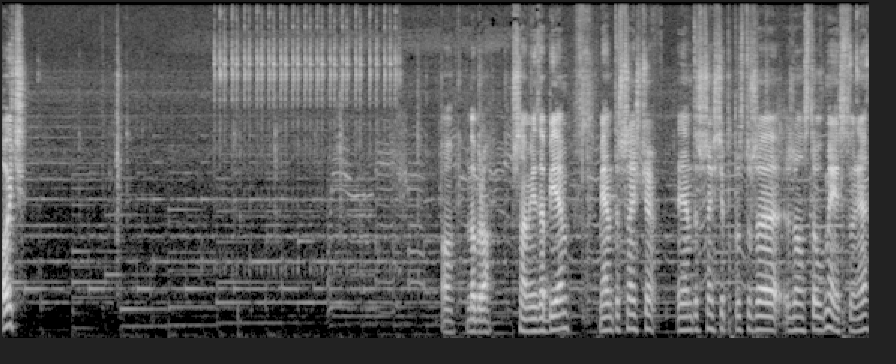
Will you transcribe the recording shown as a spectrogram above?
Ojć! O, dobra. Przynajmniej zabiłem. Miałem to szczęście... Miałem to szczęście po prostu, że, że on stał w miejscu, nie?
